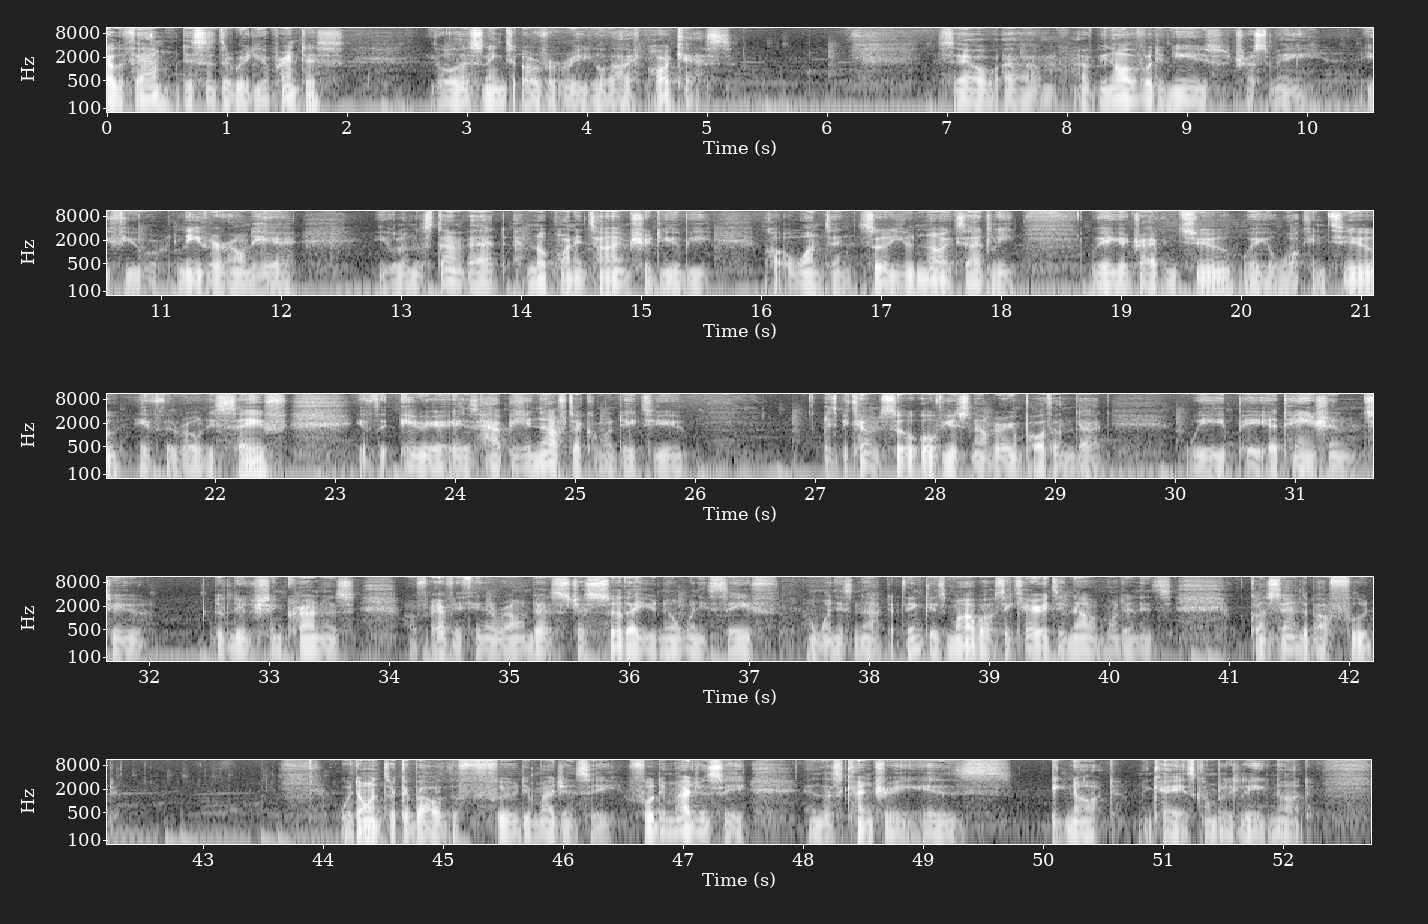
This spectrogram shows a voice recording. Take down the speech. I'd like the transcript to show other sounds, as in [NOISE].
Hello, fam. This is the Radio Apprentice. You're listening to Over Radio Live podcast. So, um, I've been all over the news. Trust me. If you live around here, you will understand that at no point in time should you be caught wanting. So you know exactly where you're driving to, where you're walking to, if the road is safe, if the area is happy enough to accommodate you. It's become so obvious now, very important that we pay attention to the looks and corners of everything around us just so that you know when it's safe and when it's not. I think it's more about security now more than it's concerned about food. We don't talk about the food emergency. Food emergency in this country is ignored. Okay, it's completely ignored.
